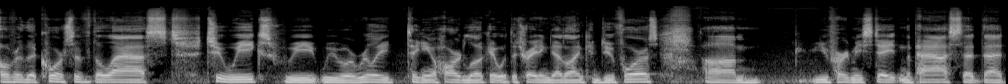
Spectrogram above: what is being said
over the course of the last two weeks, we, we were really taking a hard look at what the trading deadline could do for us. Um, you've heard me state in the past that that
